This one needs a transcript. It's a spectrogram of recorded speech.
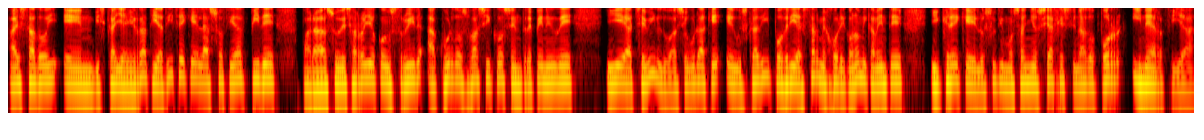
ha estado hoy en Vizcaya y Ratia. Dice que la sociedad pide para su desarrollo construir acuerdos básicos entre PNV y EH Bildu. Asegura que Euskadi podría estar mejor económicamente y cree que en los últimos años se ha gestionado por inercia.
